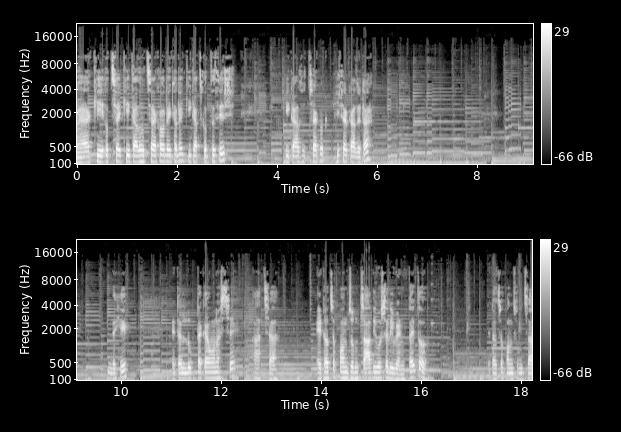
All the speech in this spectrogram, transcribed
ভাইয়া, কি হচ্ছে, কি কাজ হচ্ছে এখন এখানে? কি কাজ করতেছিস? কি কাজ হচ্ছে এখন? কিসের কাজ এটা? দেখি। এটার লুকটা কেমন আসছে? আচ্ছা এটা হচ্ছে পঞ্চম চা দিবসের ইভেন্ট তাই তো? এটা হচ্ছে পঞ্চম চা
